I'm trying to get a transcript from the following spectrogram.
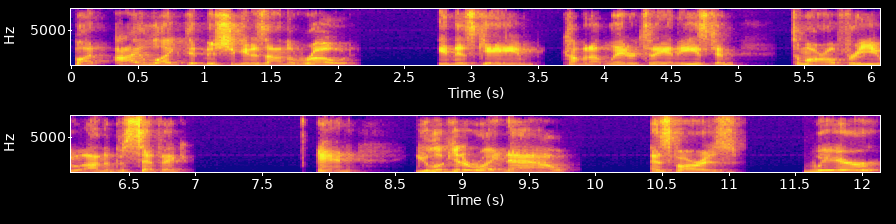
But I like that Michigan is on the road in this game coming up later today in the East and tomorrow for you on the Pacific. And you look at it right now as far as where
